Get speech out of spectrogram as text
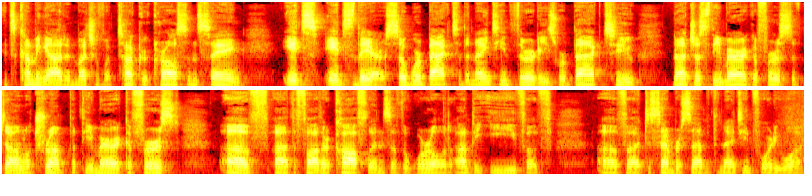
It's coming out in much of what Tucker Carlson's saying it's it's there. So we're back to the 1930s. We're back to not just the America First of Donald Trump, but the America First of uh, the Father Coughlin's of the world on the eve of of uh, December 7th, 1941.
